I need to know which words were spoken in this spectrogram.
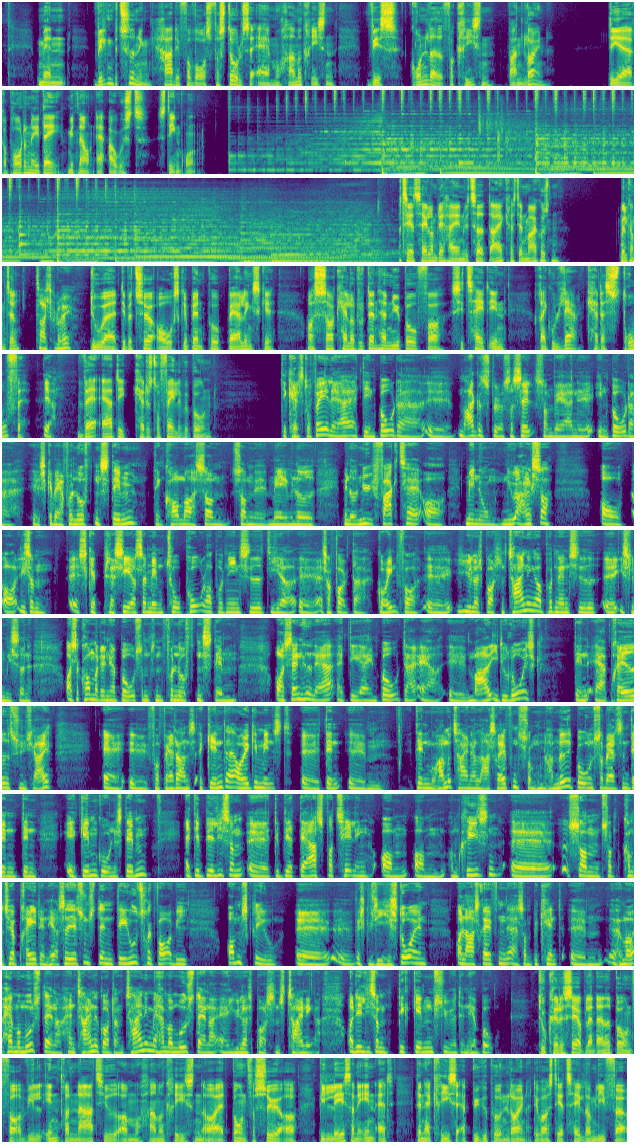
Men hvilken betydning har det for vores forståelse af Mohammed-krisen, hvis grundlaget for krisen var en løgn? Det er reporterne i dag. Mit navn er August Stenbrun. Og til at tale om det har jeg inviteret dig, Christian Markusen. Velkommen til. Tak skal du have. Du er debattør og skribent på Berlingske, og så kalder du den her nye bog for, citat, en regulær katastrofe. Ja. Hvad er det katastrofale ved bogen? Det katastrofale er, at det er en bog, der øh, markedsfører sig selv som værende en bog, der øh, skal være fornuftens stemme. Den kommer som, som øh, med, noget, med noget ny fakta og med nogle nuancer, og, og ligesom Øh, skal placere sig mellem to poler. På den ene side de her, øh, altså folk, der går ind for øh, Jyllandsbostens tegninger, og på den anden side øh, islamisterne. Og så kommer den her bog som sådan fornuftens stemme. Og sandheden er, at det er en bog, der er øh, meget ideologisk. Den er præget, synes jeg, af øh, forfatterens agenda, og ikke mindst øh, den, øh, den Mohammed-tegner Lars Reffen, som hun har med i bogen, som er sådan den, den øh, gennemgående stemme, at det bliver ligesom øh, det bliver deres fortælling om, om, om krisen, øh, som, som kommer til at præge den her. Så jeg synes, den, det er et udtryk for at vi omskrive øh, øh hvad skal vi sige, historien, og Lars Reffen er som bekendt, øh, han, var, han var modstander, han tegnede godt om tegning, men han var modstander af Jyllandspostens tegninger. Og det er ligesom, det gennemsyrer den her bog. Du kritiserer blandt andet bogen for at ville ændre narrativet om Mohammed-krisen, og at bogen forsøger at bilde læserne ind, at den her krise er bygget på en løgn, og det var også det, jeg talte om lige før.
